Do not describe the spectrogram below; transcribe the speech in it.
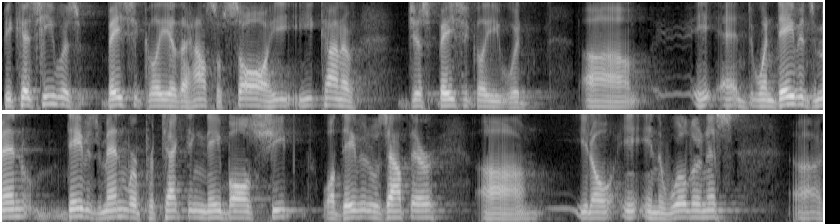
because he was basically of the house of Saul. He, he kind of just basically would. Um, he, when David's men, David's men were protecting Nabal's sheep while David was out there, um, you know, in, in the wilderness, uh,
